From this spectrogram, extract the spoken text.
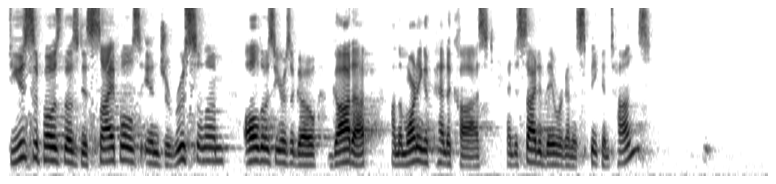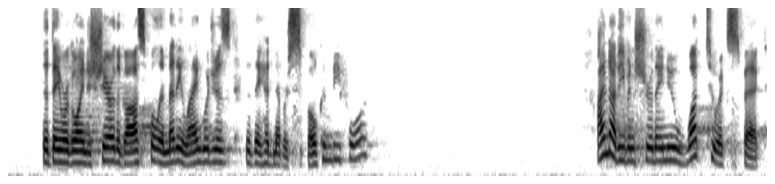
Do you suppose those disciples in Jerusalem all those years ago got up on the morning of Pentecost and decided they were going to speak in tongues? That they were going to share the gospel in many languages that they had never spoken before? I'm not even sure they knew what to expect.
